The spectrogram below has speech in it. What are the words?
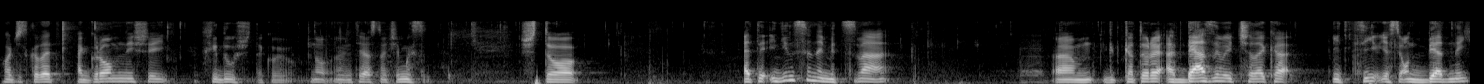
хочет сказать огромнейший хидуш, такой, ну, интересная очень мысль, что это единственная мецва, эм, которая обязывает человека идти, если он бедный,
